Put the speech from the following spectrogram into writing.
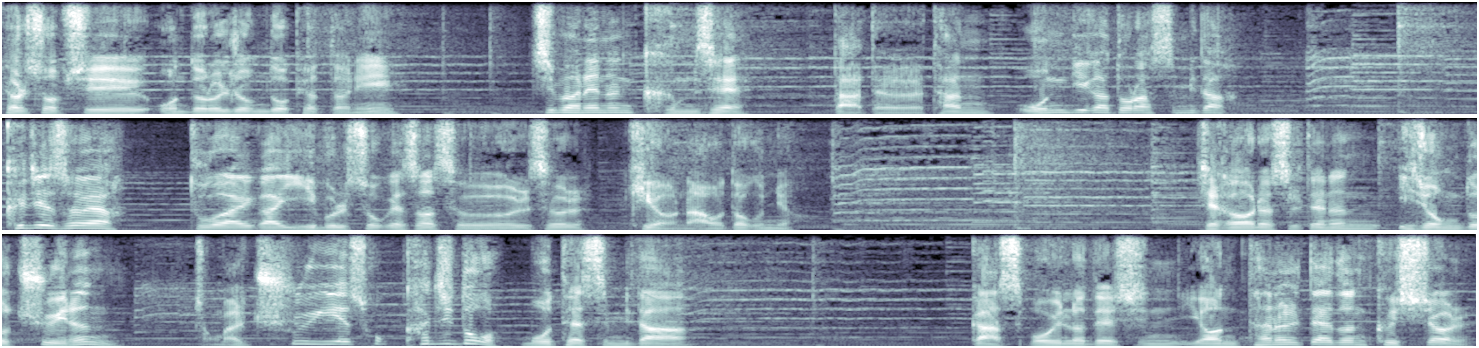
별 수 없이 온도를 좀 높였더니 집안에는 금세 따뜻한 온기가 돌았습니다. 그제서야 두 아이가 이불 속에서 슬슬 기어 나오더군요. 제가 어렸을 때는 이 정도 추위는 정말 추위에 속하지도 못했습니다. 가스보일러 대신 연탄을 떼던 그 시절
